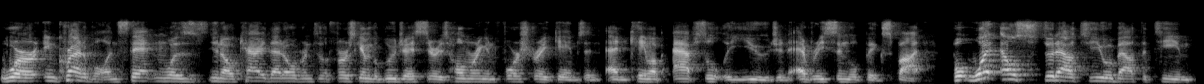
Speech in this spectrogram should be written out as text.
were incredible, and Stanton was, you know, carried that over into the first game of the Blue Jays series, homering in four straight games and, and came up absolutely huge in every single big spot. But what else stood out to you about the team,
